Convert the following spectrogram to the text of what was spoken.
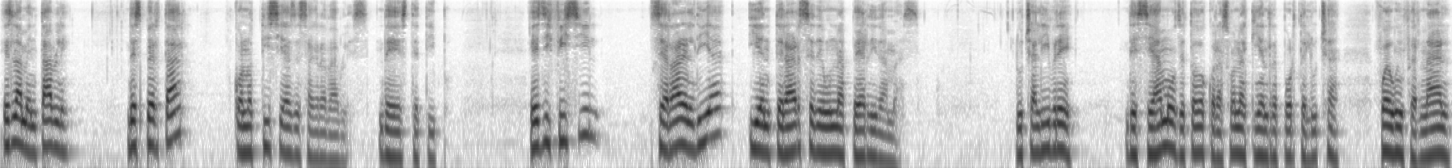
es lamentable despertar con noticias desagradables de este tipo. Es difícil cerrar el día y enterarse de una pérdida más. Lucha libre, deseamos de todo corazón aquí en Reporte Lucha, Fuego Infernal,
